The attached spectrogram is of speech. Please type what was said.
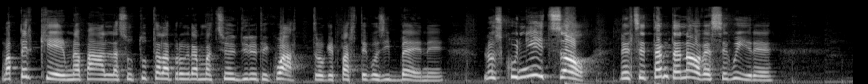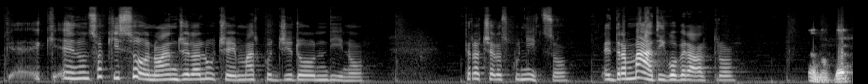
Ma perché una palla su tutta la programmazione di Rete 4 che parte così bene? Lo scugnizzo del 79 a seguire. Che- non so chi sono, Angela Luce e Marco Girondino. Però c'è lo scugnizzo. È drammatico peraltro. Eh vabbè.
